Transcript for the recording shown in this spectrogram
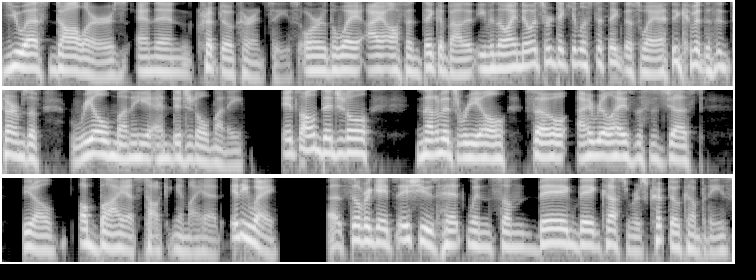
US dollars and then cryptocurrencies or the way I often think about it even though I know it's ridiculous to think this way I think of it in terms of real money and digital money. It's all digital none of it's real so I realize this is just you know a bias talking in my head. Anyway uh, Silvergate's issues hit when some big big customers crypto companies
